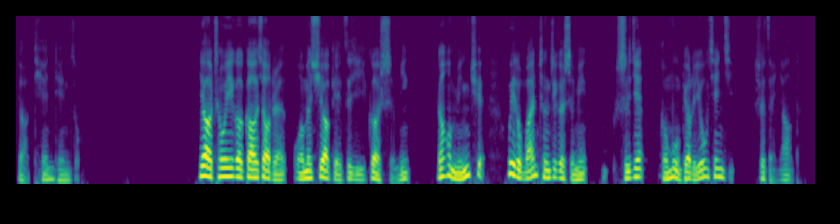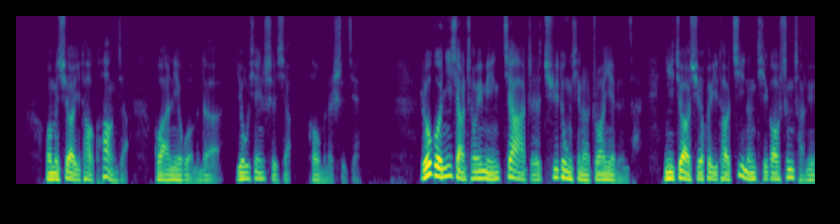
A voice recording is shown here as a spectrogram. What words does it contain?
要天天做。要成为一个高效的人，我们需要给自己一个使命，然后明确为了完成这个使命，时间和目标的优先级是怎样的。我们需要一套框架管理我们的优先事项和我们的时间。如果你想成为一名价值驱动型的专业人才，你就要学会一套既能提高生产率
